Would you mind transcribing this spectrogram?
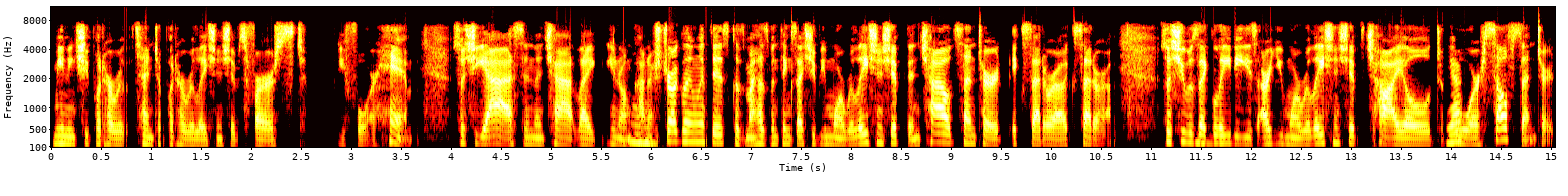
meaning she put her tend to put her relationships first before him. So she asked in the chat, like, you know, I'm mm. kind of struggling with this because my husband thinks I should be more relationship than child centered, et cetera, et cetera. So she was mm. like, mm-hmm. ladies, are you more relationship, child, yeah. or self centered?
